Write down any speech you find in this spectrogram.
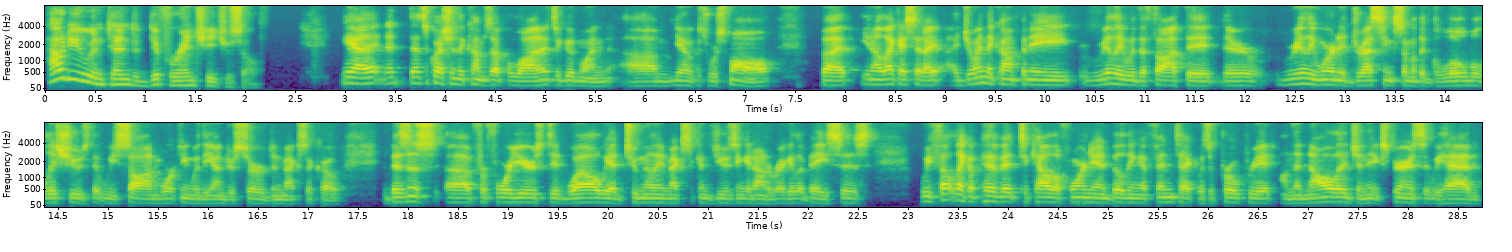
How do you intend to differentiate yourself? Yeah, that, that's a question that comes up a lot. It's a good one, um, you know, because we're small. But you know, like I said, I, I, joined the company really with the thought that there really weren't addressing some of the global issues that we saw in working with the underserved in Mexico. The business uh, for four years did well. We had two million Mexicans using it on a regular basis. We felt like a pivot to California and building a fintech was appropriate on the knowledge and the experience that we had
